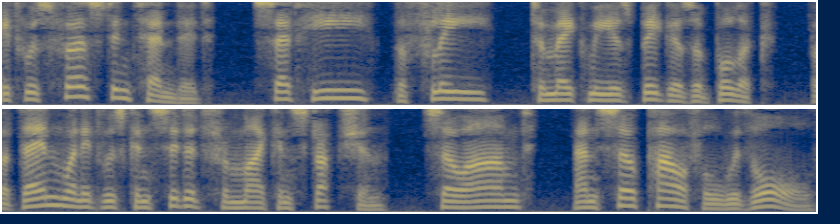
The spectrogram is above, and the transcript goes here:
It was first intended, said he, the flea, to make me as big as a bullock, but then when it was considered from my construction, so armed, and so powerful withal,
